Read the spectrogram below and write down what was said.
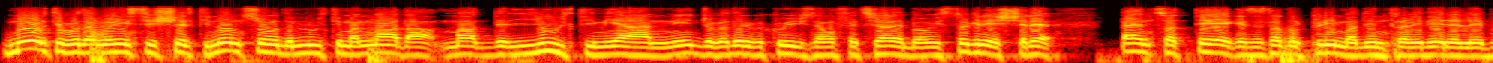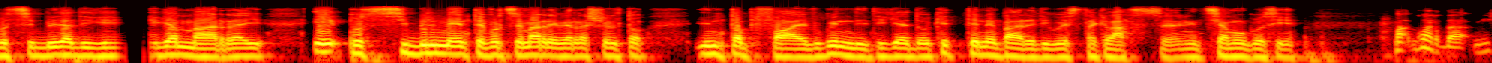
molti protagonisti scelti non solo dell'ultima annata, ma degli ultimi anni, giocatori per cui ci siamo affezionati e abbiamo visto crescere penso a te che sei stato il primo ad intravedere le possibilità di Keegan Murray e possibilmente forse Murray verrà scelto in top 5 quindi ti chiedo che te ne pare di questa classe? Iniziamo così. Ma guarda mi,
